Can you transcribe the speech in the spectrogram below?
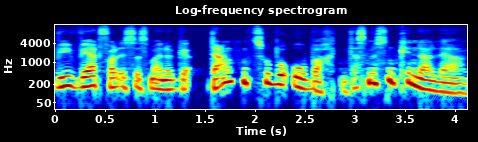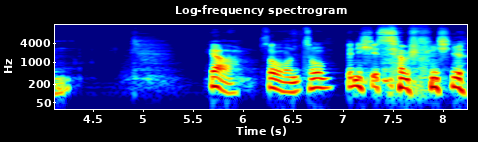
Wie wertvoll ist es, meine Gedanken zu beobachten? Das müssen Kinder lernen. Ja, so, und so bin ich jetzt, habe ich mich hier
